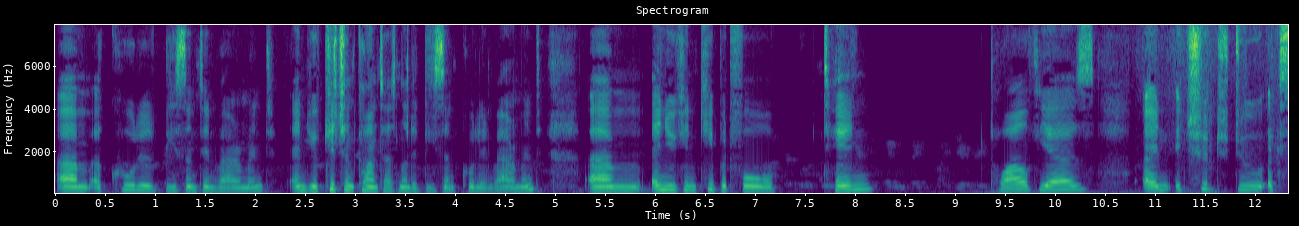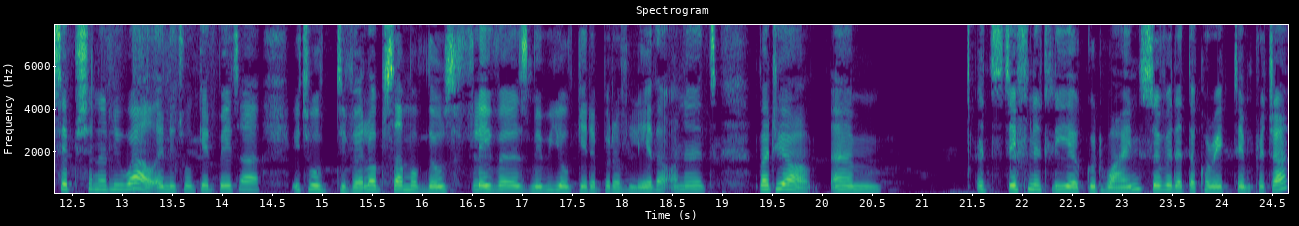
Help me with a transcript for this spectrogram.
um, a cool, decent environment, and your kitchen counter is not a decent, cool environment, um, and you can keep it for 10, 12 years, and it should do exceptionally well, and it will get better. It will develop some of those flavors. Maybe you'll get a bit of leather on it, but yeah, um, it's definitely a good wine. Serve it at the correct temperature.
